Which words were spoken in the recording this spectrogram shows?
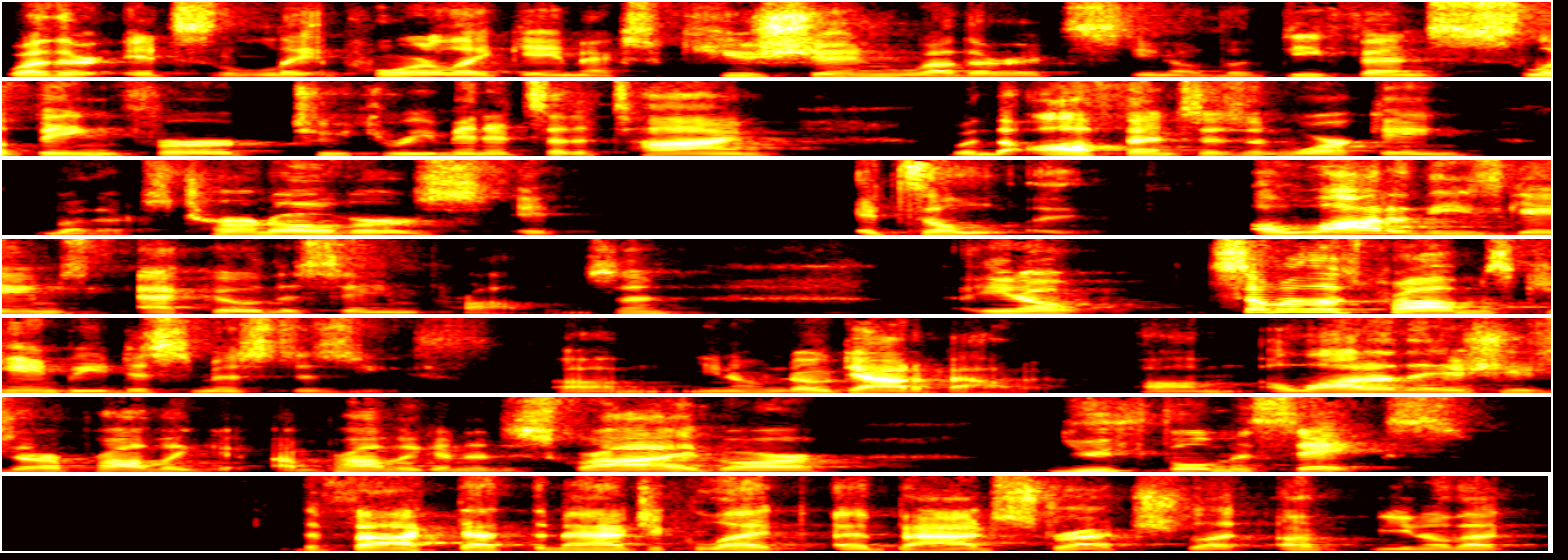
whether it's late, poor late game execution, whether it's, you know, the defense slipping for two, three minutes at a time when the offense isn't working, whether it's turnovers, it, it's a, a lot of these games echo the same problems. And, you know, some of those problems can be dismissed as youth. Um, you know, no doubt about it. Um, a lot of the issues that are probably I'm probably going to describe are youthful mistakes the fact that the Magic let a bad stretch, let uh, you know that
